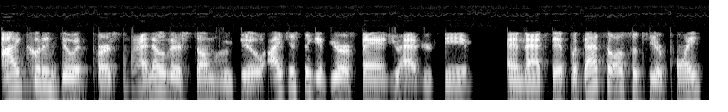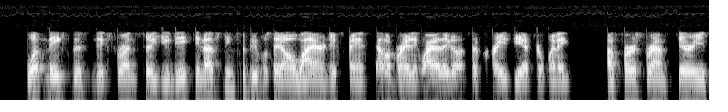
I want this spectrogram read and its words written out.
I couldn't do it personally. I know there's some who do. I just think if you're a fan, you have your team, and that's it. But that's also to your point. What makes this Knicks run so unique? Know, I've seen some people say, "Oh, why are Knicks fans celebrating? Why are they going so crazy after winning a first round series?"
